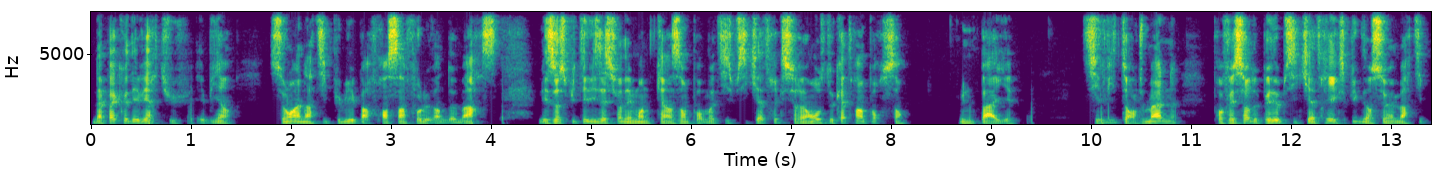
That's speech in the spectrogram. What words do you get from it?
n'a pas que des vertus? Eh bien, Selon un article publié par France Info le 22 mars, les hospitalisations des moins de 15 ans pour motifs psychiatriques seraient en hausse de 80%. Une paille. Sylvie Torgman, professeure de pédopsychiatrie, explique dans ce même article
